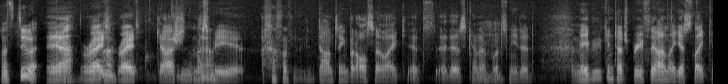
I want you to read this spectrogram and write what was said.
let's do it. Yeah, right, Uh, right. Gosh, it must yeah. be daunting, but also like it's it is kind of Mm-hmm. what's needed. Maybe we can touch briefly on, I guess, like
